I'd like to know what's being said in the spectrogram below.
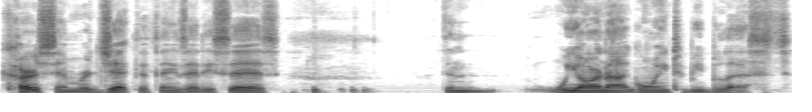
curse him, reject the things that he says, then we are not going to be blessed.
